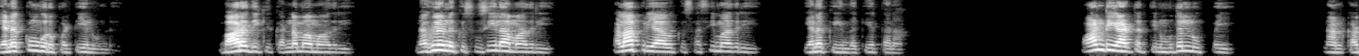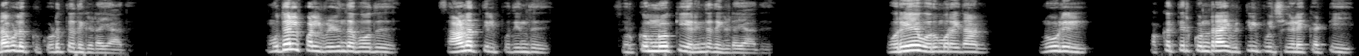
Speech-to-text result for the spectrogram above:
எனக்கும் ஒரு பட்டியல் உண்டு. பாரதிக்கு கண்ணம்மா மாதிரி நகுலனுக்கு சுசீலா மாதிரி கலாப்பிரியாவுக்கு சசி மாதிரி எனக்கு இந்த கீர்த்தனா. பாண்டியாட்டத்தின் முதல் உப்பை நான் கடவுளுக்கு கொடுத்தது கிடையாது. முதல் பல் விழுந்தபோது சாணத்தில் புதிந்து சொர்க்கம் நோக்கி எரிந்தது கிடையாது. ஒரே ஒரு முறைதான் நூலில் பக்கத்திற்கொன்றாய் விட்டில் பூச்சிகளை கட்டி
